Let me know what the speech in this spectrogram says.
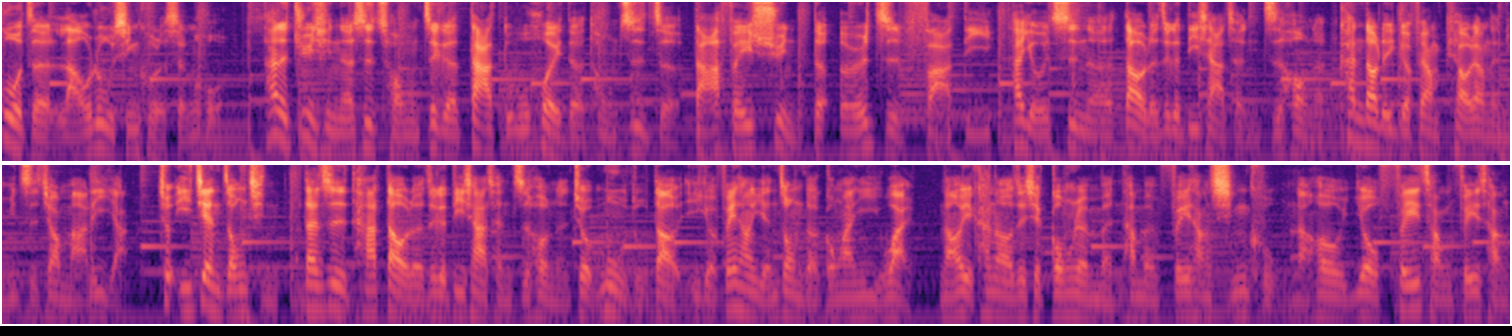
过着劳碌辛苦的生活。它的剧情呢，是从这个大都会的统治者达菲逊的儿子法迪，他有一次呢，到了这个地下城之后呢，看到了一个非常漂亮的女子叫玛利亚，就一见钟情。但是他到了这个地下城之后呢，就目睹到一个非常严重的公安意外，然后也看到这些工人们他们非常辛苦，然后又非常非常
